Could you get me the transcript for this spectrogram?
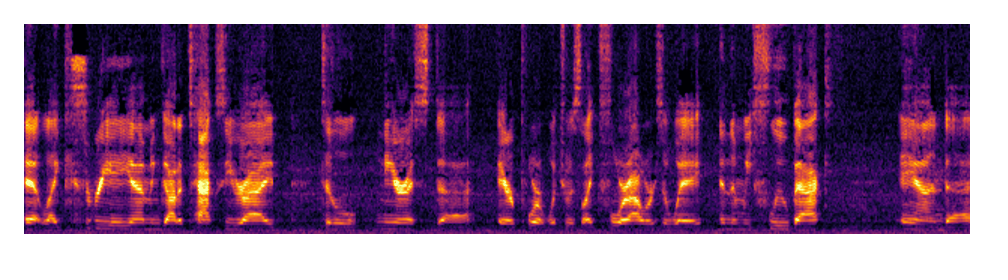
at like 3 a.m and got a taxi ride to the nearest uh, airport which was like four hours away and then we flew back and uh,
